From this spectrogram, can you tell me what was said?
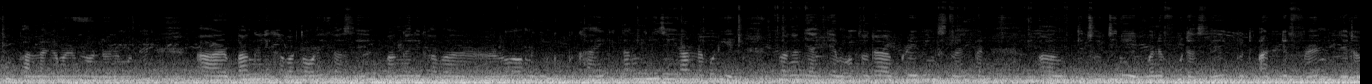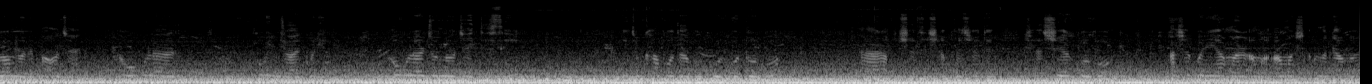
খুব ভালো লাগে আমার লন্ডনের মধ্যে। আর বাঙালি খাবার তো অনেক আছে। বাঙালি খাবারও আমি খাই। কিন্তু আমি নিজেই রান্না করি। বাঙালি আইটেম অতটা ক্রেভিংস নাই বাট কিছু জিনিস মানে ফুড আছে একটু ডিফারেন্ট যেটা লন্ডনে পাওয়া যায় তো ওগুলো খুব এনজয় করি ওগুলোর জন্য যাইতেছি কিছু খাব দাবো ঘুরবো টুরবো আর আপনার সাথে আপনার সাথে শেয়ার করব আশা করি আমার আমার আমার সা- মানে আমার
